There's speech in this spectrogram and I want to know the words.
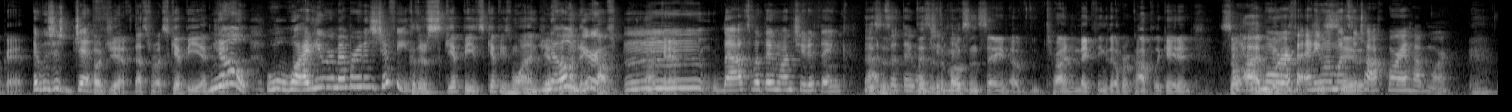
Okay. It was just Jif. Oh, Jif. That's right. Skippy and Jif. no! Well, why do you remember it as Jiffy? Because there's Skippy. Skippy's one and Jif. No, and you're. it costs- okay. Mm, That's what they want you to think. That's is what they want this is the to most think. insane of trying to make things overcomplicated. So I have I'm more. If anyone wants to talk more, I have more.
